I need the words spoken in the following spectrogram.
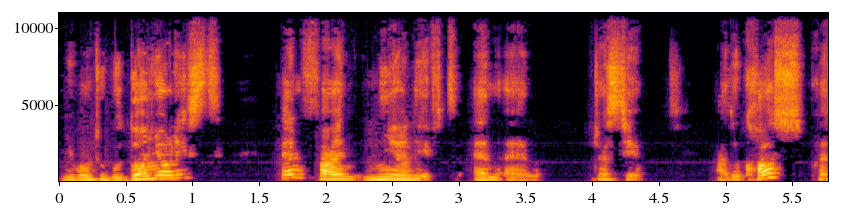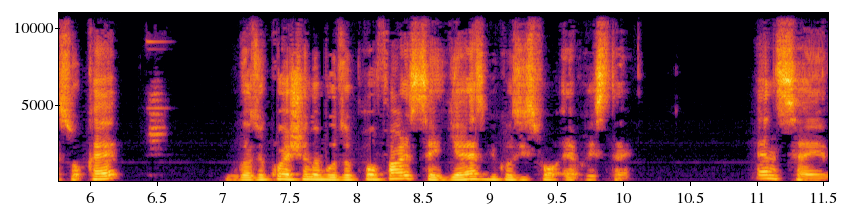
you want to go down your list and find near lift, NL, just here. Add a cross, press OK. You got a question about the profile, say yes because it's for every stay. And save.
